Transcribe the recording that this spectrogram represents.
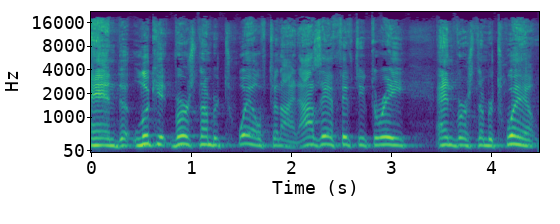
and look at verse number 12 tonight. Isaiah 53 and verse number 12.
